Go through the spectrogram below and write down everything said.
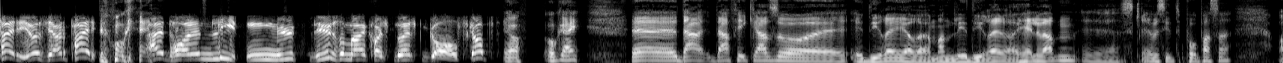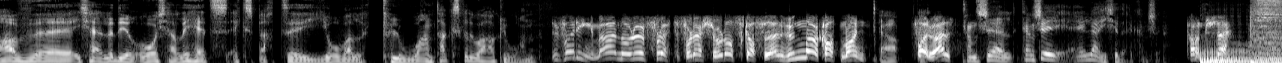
seriøs hjelp her!' Okay. Jeg har en liten, Muk dyr som er kalt noe helt galskap. Ja, ok. Eh, der, der fikk altså eh, dyreeiere, mannlige dyreeiere i hele verden, eh, skrevet sitt påpassa av eh, kjæledyr- og kjærlighetsekspert eh, Jorvald Kloan. Takk skal du ha, Kloan. Du får ringe meg når du flytter for deg sjøl og skaffer deg en hund, da, kattmann. Ja. Farvel. Kanskje, kanskje, eller ikke det, kanskje. Kanskje.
